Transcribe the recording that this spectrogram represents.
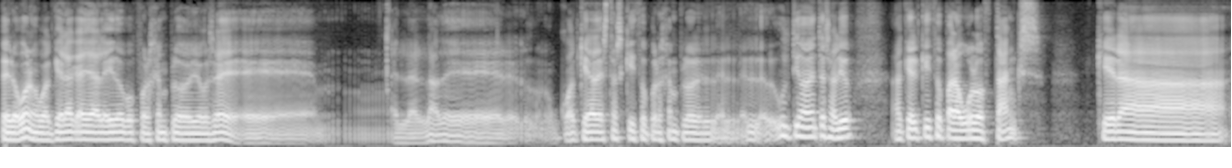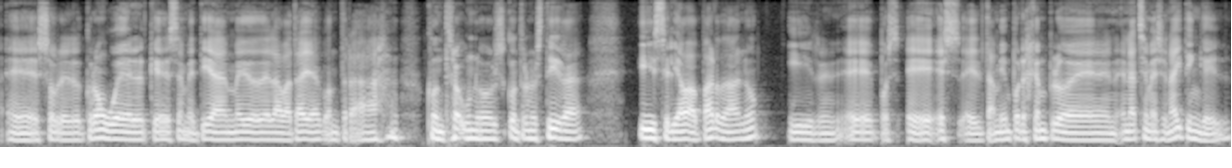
pero bueno, cualquiera que haya leído, pues por ejemplo, yo qué sé, eh, la, de cualquiera de estas que hizo, por ejemplo, el- el- el- últimamente salió aquel que hizo para World of Tanks, que era eh, sobre el Cromwell que se metía en medio de la batalla contra, contra unos contra unos Tiga y se liaba parda, ¿no? Y eh, pues eh, es el- también, por ejemplo, en, en HMS Nightingale,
